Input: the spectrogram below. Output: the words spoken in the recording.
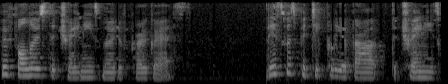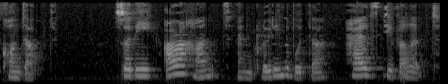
who follows the trainee's mode of progress. This was particularly about the trainee's conduct. So the Arahant, and including the Buddha, has developed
